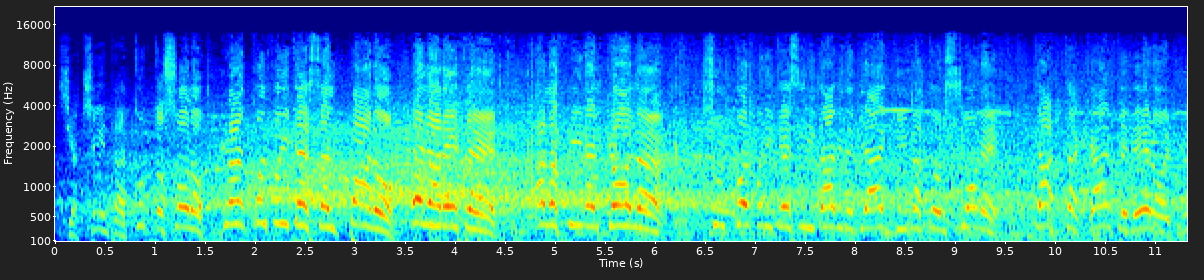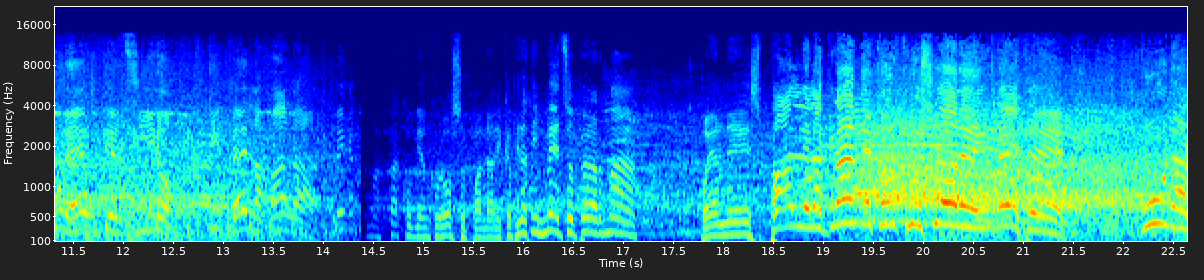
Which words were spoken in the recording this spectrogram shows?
si accentra, tutto solo, gran colpo di testa, il palo e la rete. Alla fine il gol sul colpo di testa di Davide Bianchi, una torsione da attaccante vero, eppure è un terzino. Che bella palla. Attacco biancorosso, palla recapitata in mezzo per Armà. Poi alle spalle la grande conclusione in rete. Una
